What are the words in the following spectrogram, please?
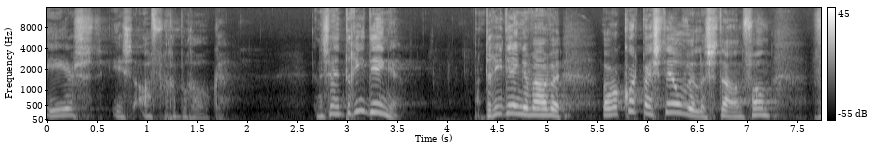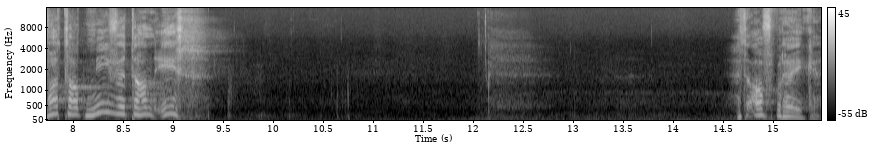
eerst is afgebroken. En er zijn drie dingen. Drie dingen waar we, waar we kort bij stil willen staan van wat dat nieuwe dan is. Het afbreken.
